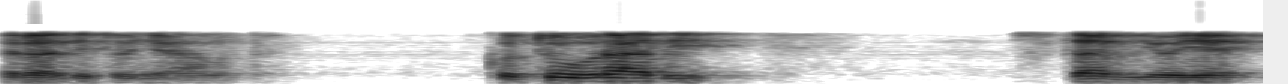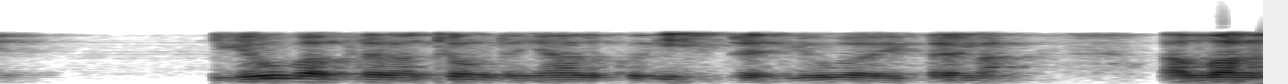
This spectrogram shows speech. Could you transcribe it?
radi dunjaluka. Ko to uradi, stavio je ljubav prema tom dunjaluku ispred ljubavi prema Allahu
